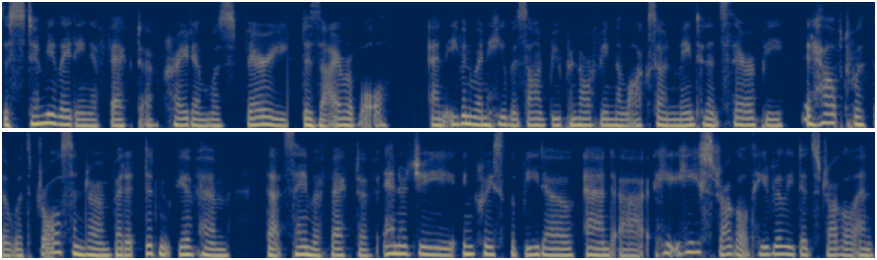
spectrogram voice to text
the stimulating effect of kratom was very desirable. And even when he was on buprenorphine naloxone maintenance therapy, it helped with the withdrawal syndrome, but it didn't give him that same effect of energy, increased libido, and uh, he he struggled. He really did struggle, and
